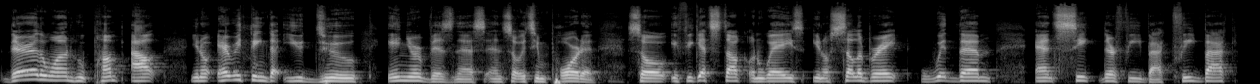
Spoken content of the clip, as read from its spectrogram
They're the one who pump out you know everything that you do in your business. And so it's important. So if you get stuck on ways you know celebrate with them and seek their feedback. Feedback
